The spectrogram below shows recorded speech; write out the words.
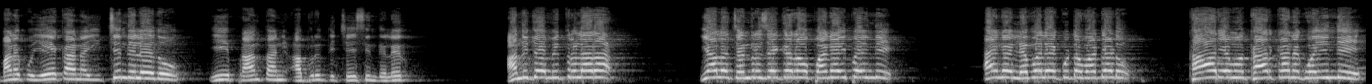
మనకు ఏకాన ఇచ్చింది లేదు ఈ ప్రాంతాన్ని అభివృద్ధి చేసింది లేదు. అందుకే మిత్రులారా ఇవాళ చంద్రశేఖరరావు పని అయిపోయింది. ఆయన లెవ్వలేకుండా పడ్డాడు. కార్యము కార్ఖానకు పోయింది.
